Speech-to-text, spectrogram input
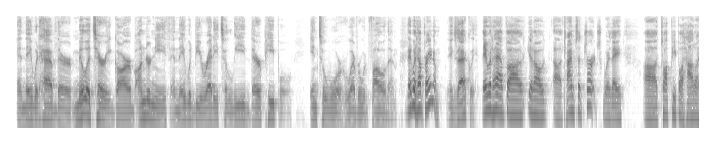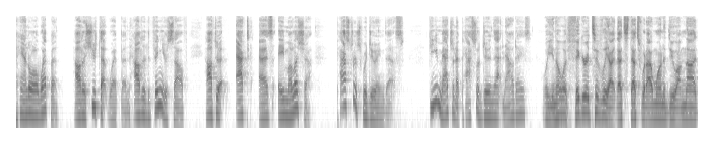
and they would have their military garb underneath, and they would be ready to lead their people into war, whoever would follow them. They would help train them. Exactly. They would have, uh, you know, uh, times at church where they uh, taught people how to handle a weapon, how to shoot that weapon, how to defend yourself, how to act as a militia. Pastors were doing this. Can you imagine a pastor doing that nowadays? Well, you know what? Figuratively, I, that's that's what I want to do. I'm not,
